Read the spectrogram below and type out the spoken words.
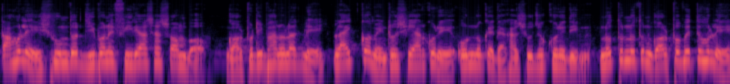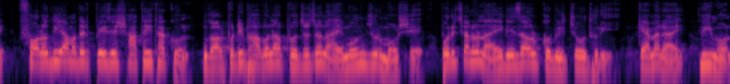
তাহলে সুন্দর জীবনে ফিরে আসা সম্ভব। গল্পটি ভালো লাগলে লাইক, কমেন্ট ও শেয়ার করে অন্যকে দেখার সুযোগ করে দিন। নতুন নতুন গল্প পেতে হলে ফলো দিয়ে আমাদের পেজের সাথেই থাকুন। গল্পটি ভাবনা প্রযোজনায় মঞ্জুর মোর্শেদ। পরিচালনায় রেজাউল কবির চৌধুরী। ক্যামেরায় রিমন।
